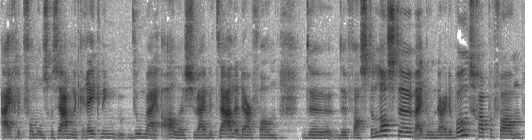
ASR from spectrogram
eigenlijk van onze gezamenlijke rekening doen wij alles. Wij betalen daarvan de, de vaste lasten. Wij doen daar de boodschappen van.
